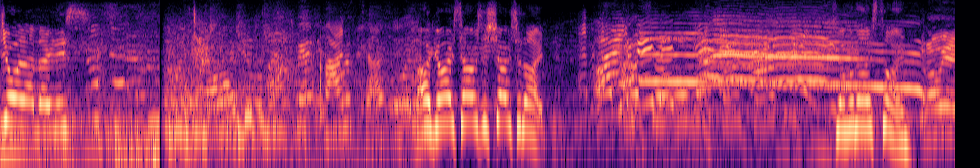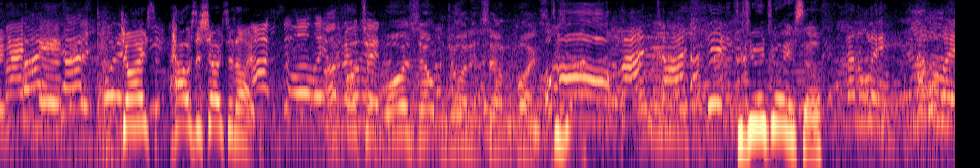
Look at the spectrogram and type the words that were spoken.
Enjoy that, ladies? Fantastic. Hi guys, how was the show tonight? Did you have a nice time? Fantastic. Guys, how was the show tonight? Absolutely I thought it was Elton John at certain points. Oh, fantastic. Did you enjoy yourself? Lovely, lovely.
